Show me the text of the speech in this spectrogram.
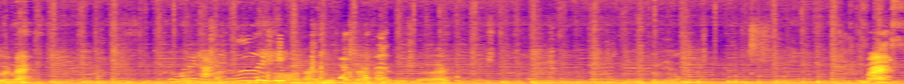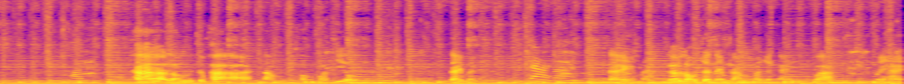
สวยไหม สวยใช่ไหมเอาถ่ายรูปกันได้ถ่ายรูปเลยรูปกันเลยเห็นไหม ถ้าเราจะพานำเขามาเที่ยวได้ไหม ได้ไหมแล้วเราจะแนะนำเขายังไงว่าไม่ให้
